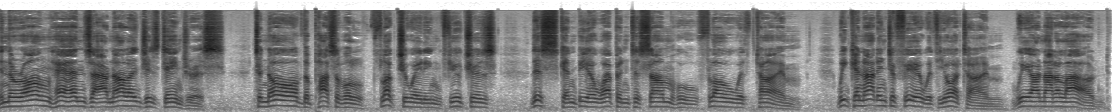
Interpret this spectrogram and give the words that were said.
In the wrong hands, our knowledge is dangerous. To know of the possible fluctuating futures, this can be a weapon to some who flow with time. We cannot interfere with your time. We are not allowed.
